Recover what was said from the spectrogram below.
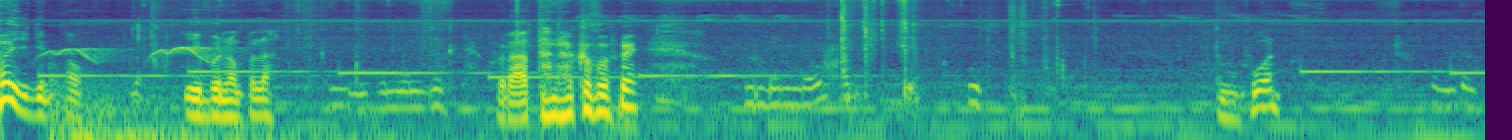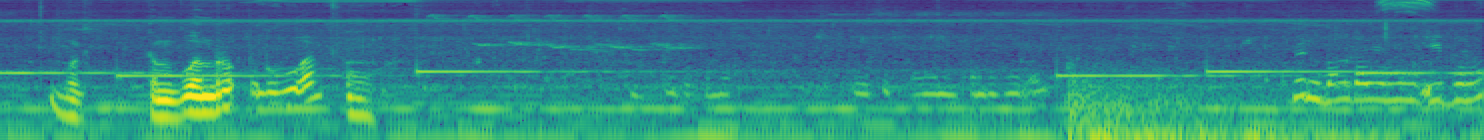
Hoy, gin oh. Ibon lang pala. Kuratan ako bro. Tumbuan. Tumbuan bro. Tambubuan? Mm. Yun, bang daw yung ibon?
